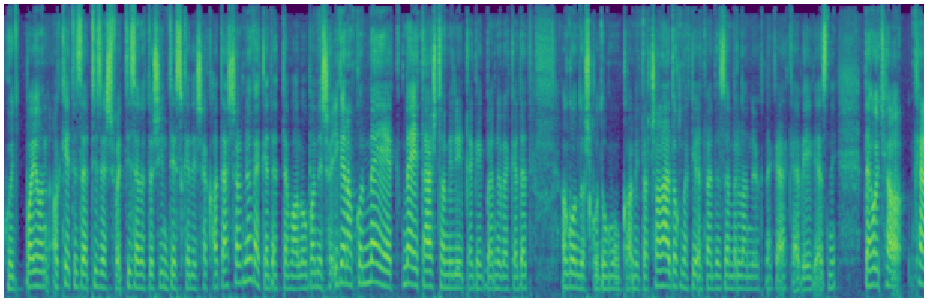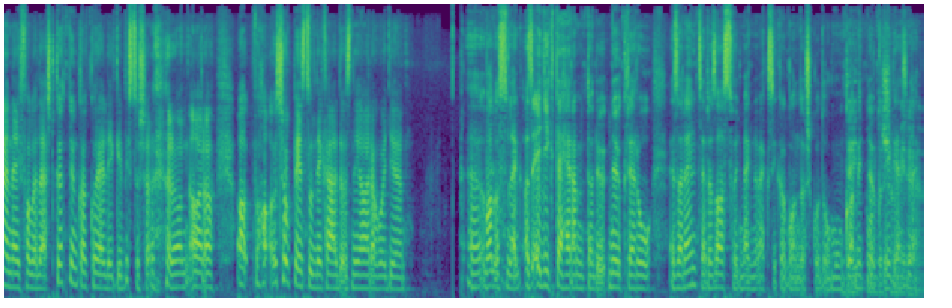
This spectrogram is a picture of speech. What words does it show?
hogy vajon a 2010-es vagy 15-ös intézkedések hatására növekedette valóban, és ha igen, akkor melyek, mely társadalmi rétegekben növekedett a gondoskodó munka, amit a családoknak, illetve ezen belül a nőknek el kell végezni. De hogyha kellene egy fogadást kötnünk, akkor eléggé biztosan arra, a, sok pénzt tudnék áldozni arra, hogy valószínűleg az egyik teher, amit a nőkre ró ez a rendszer, az az, hogy megnövekszik a gondoskodó munka, De amit nők végeznek. Mire...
